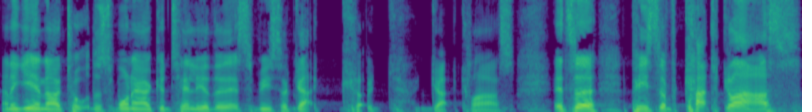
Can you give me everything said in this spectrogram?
And again, I talked this morning, I could tell you that that's a piece of gut, gut glass. It's a piece of cut glass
